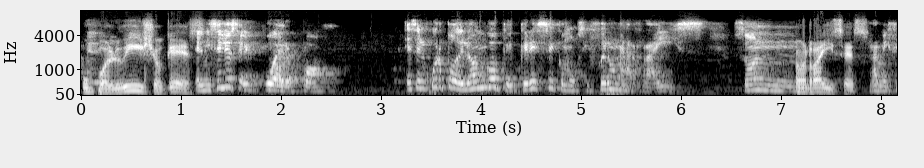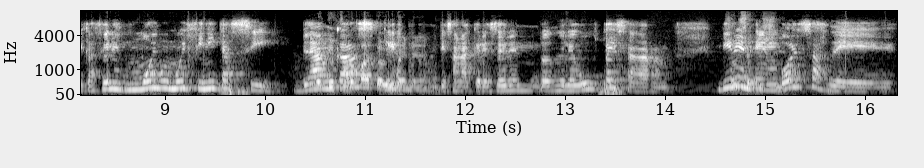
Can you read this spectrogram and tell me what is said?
un polvillo? ¿Qué es? El micelio es el cuerpo. Es el cuerpo del hongo que crece como si fuera una raíz. Son, Son raíces. Ramificaciones muy, muy, muy finitas, sí. Blancas, que empiezan a crecer en donde le gusta y se agarran. Vienen en bolsas de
